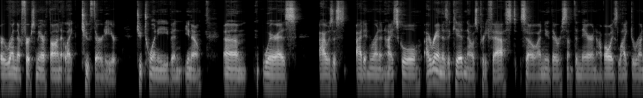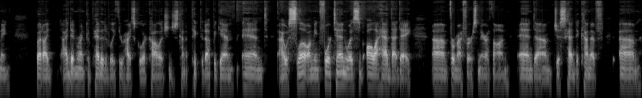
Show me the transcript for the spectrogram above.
or run their first marathon at like 230 or 220 even you know. Um, whereas i was just i didn't run in high school. I ran as a kid and i was pretty fast so i knew there was something there and i've always liked running but i i didn't run competitively through high school or college and just kind of picked it up again. And i was slow. I mean 410 was all i had that day um, for my first marathon. And um, just had to kind of um,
